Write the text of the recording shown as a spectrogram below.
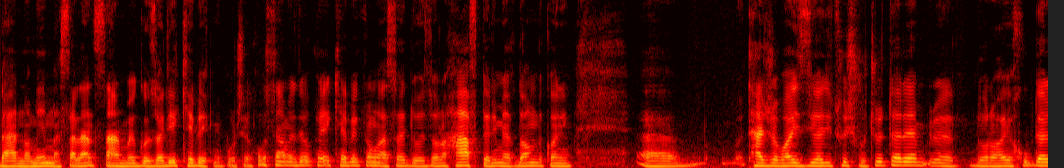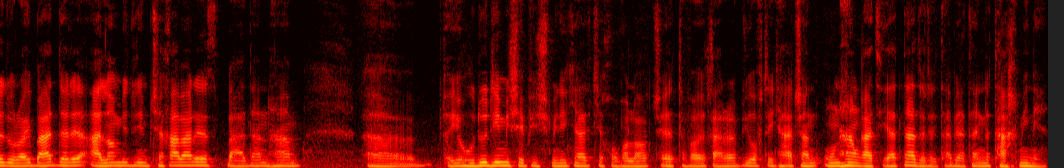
برنامه مثلا سرمایه گذاری کبک می‌پرسید خب سرمایه کبک رو ما از سال 2007 داریم اقدام می‌کنیم. تجربه های زیادی توش وجود داره. دوره های خوب داره دوره های بد داره. الان می‌دونیم چه خبر است. بعدا هم تا یه حدودی میشه پیش بینی کرد که خب حالا چه اتفاقی قرار بیفته که هرچند اون هم قطعیت نداره. طبیعتا اینو تخمینه.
